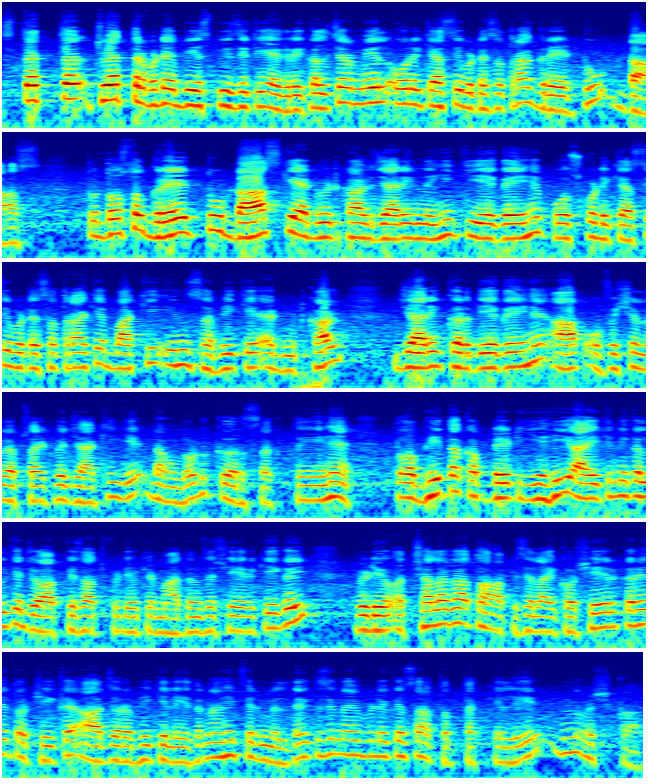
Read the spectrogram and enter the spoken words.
सतर चौहत्तर बटे बीस पीजीटी एग्रीकल्चर मेल और इक्यासी बटे सत्रह ग्रेड टू डास। तो दोस्तों ग्रेड टू डास के एडमिट कार्ड जारी नहीं किए गए हैं। पोस्ट कोड इक्यासी बटे सत्रह के, बाकी इन सभी के एडमिट कार्ड जारी कर दिए गए हैं। आप ऑफिशियल वेबसाइट पे जाके ये डाउनलोड कर सकते हैं। तो अभी तक अपडेट यही आई थी निकल के, जो आपके साथ वीडियो के माध्यम से शेयर की गई। वीडियो अच्छा लगा तो आप इसे लाइक और शेयर करें। तो ठीक है, आज और अभी के लिए इतना ही। फिर मिलते हैं किसी नए वीडियो के साथ। तब तक के लिए नमस्कार।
